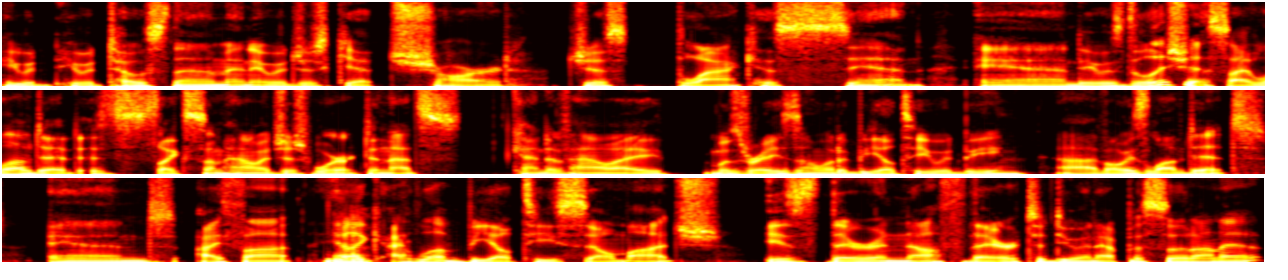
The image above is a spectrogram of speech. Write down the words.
He would he would toast them and it would just get charred, just black as sin. And it was delicious. I loved it. It's like somehow it just worked and that's kind of how I was raised on what a BLT would be. Uh, I've always loved it. And I thought, Yeah. like, I love BLT so much. Is there enough there to do an episode on it?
